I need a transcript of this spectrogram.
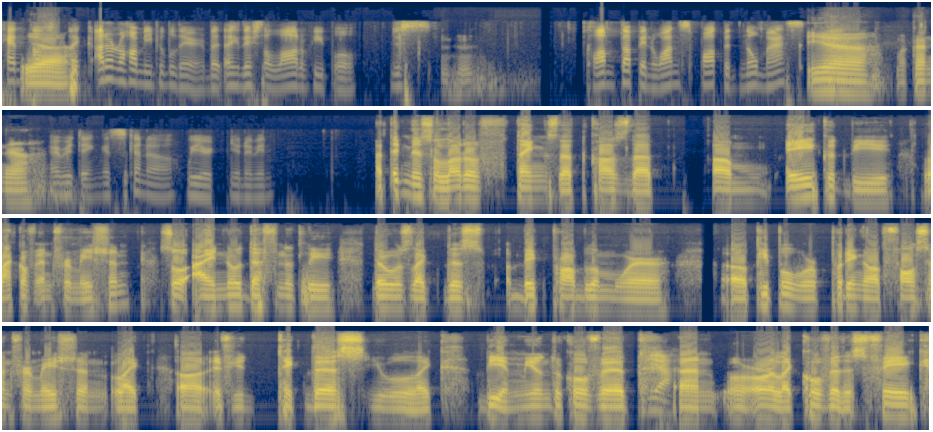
10,000 yeah like I don't know how many people there, but like there's a lot of people just mhm. clumped up in one spot with no mask yeah makanya everything. It's kind of weird, you know what I mean? I think there's a lot of things that cause that. Um, A could be lack of information. So I know definitely there was like this big problem where uh, people were putting out false information, like uh, if you take this, you will like be immune to COVID, Yeah. and or, or like COVID is fake.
